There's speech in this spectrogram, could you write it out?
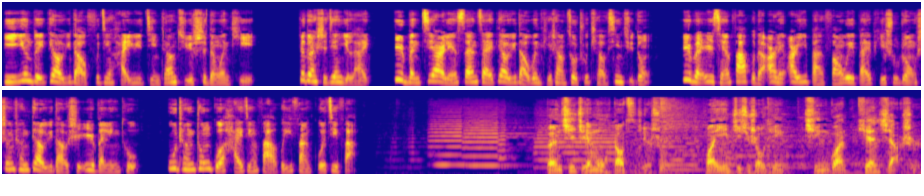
以应对钓鱼岛附近海域紧张局势等问题。这段时间以来，日本接二连三在钓鱼岛问题上做出挑衅举动。日本日前发布的二零二一版防卫白皮书中声称钓鱼岛是日本领土，误称中国海警法违反国际法。本期节目到此结束，欢迎继续收听《秦观天下事》。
